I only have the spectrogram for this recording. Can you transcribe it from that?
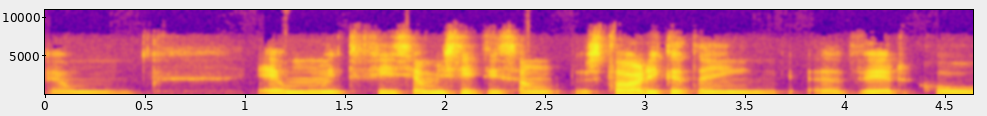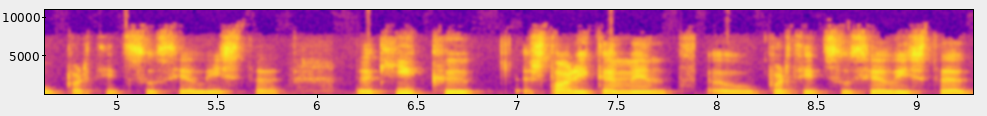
é um, é um edifício, é uma instituição histórica, tem a ver com o Partido Socialista daqui, que historicamente o Partido Socialista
